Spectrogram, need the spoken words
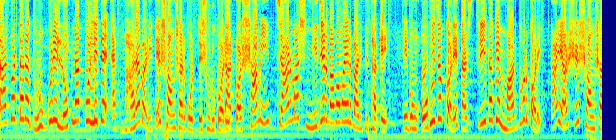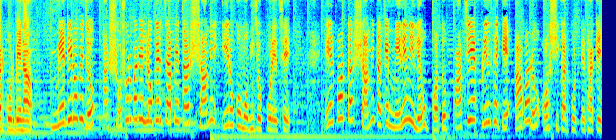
তারপর তারা ধূপগুড়ি লোকনাথ পল্লীতে এক ভাড়া বাড়িতে সংসার করতে শুরু করে। তারপর স্বামী চার মাস নিজের বাবা মায়ের বাড়িতে থাকে এবং অভিযোগ করে তার স্ত্রী তাকে মারধর করে, তাই আর সে সংসার করবে না। মেয়েটির অভিযোগ, তার শ্বশুরবাড়ির লোকের চাপে তার স্বামী এরকম অভিযোগ করেছে। এরপর তার স্বামী তাকে মেনে নিলেও গত পাঁচই এপ্রিল থেকে আবারও অস্বীকার করতে থাকে।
